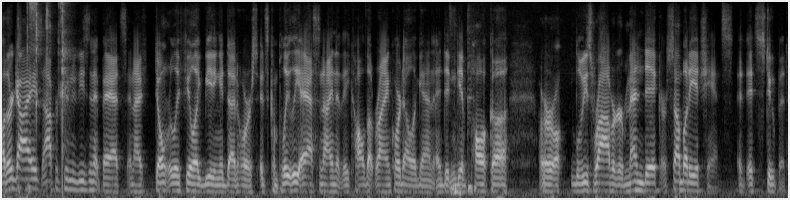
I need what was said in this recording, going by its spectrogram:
other guys opportunities and at bats, and I don't really feel like beating a dead horse. It's completely asinine that they called up Ryan Cordell again and didn't give Palka or Luis Robert or Mendick or somebody a chance. It, it's stupid.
